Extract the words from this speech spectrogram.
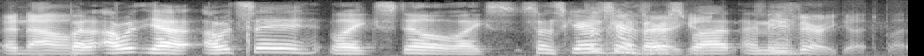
and now But I would, yeah, I would say like still like Svenskeren's in a better spot. good. I mean, he's very good, but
